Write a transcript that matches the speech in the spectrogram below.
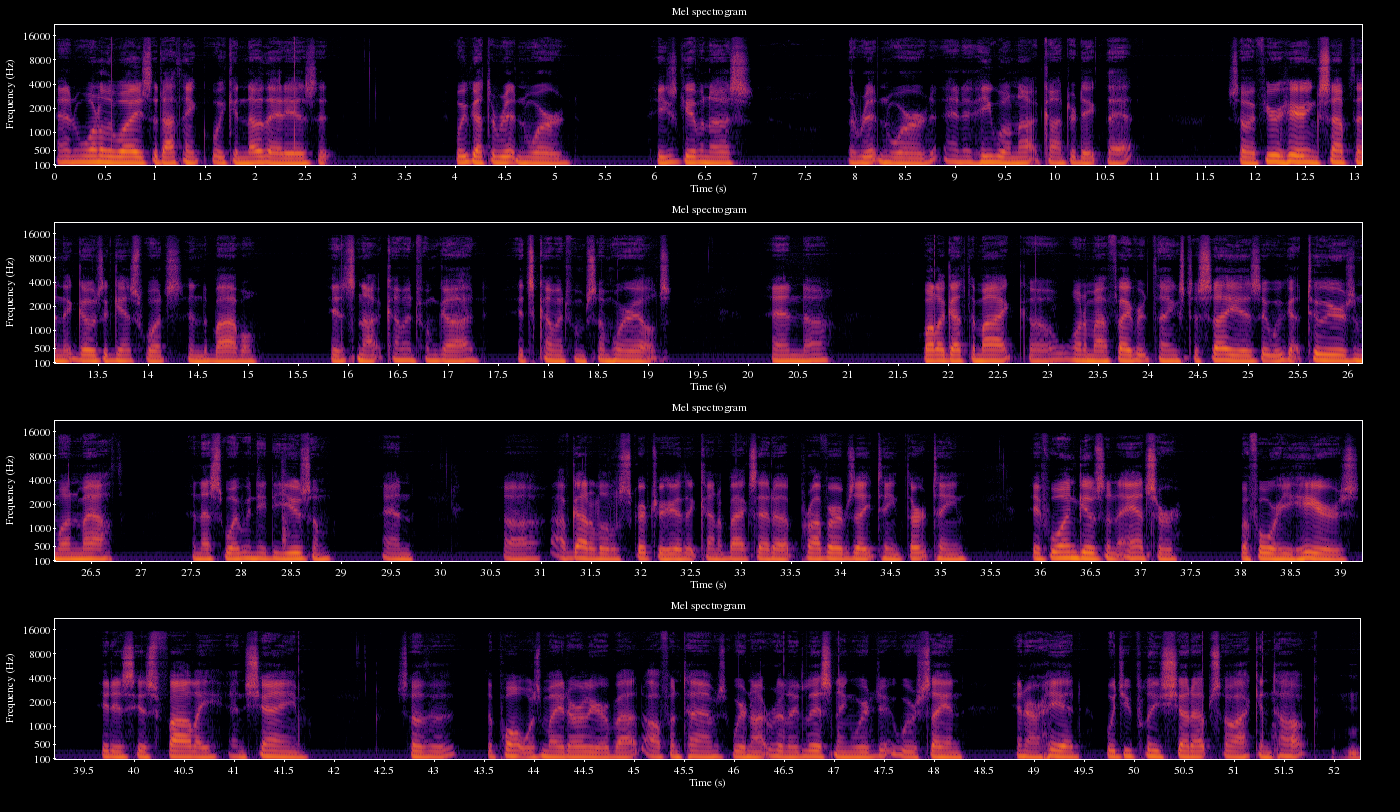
And one of the ways that I think we can know that is that we've got the written word. He's given us the written word, and He will not contradict that. So if you're hearing something that goes against what's in the Bible, it's not coming from God, it's coming from somewhere else. And uh, while I got the mic, uh, one of my favorite things to say is that we've got two ears and one mouth, and that's the way we need to use them. And uh, I've got a little scripture here that kind of backs that up. Proverbs eighteen thirteen. If one gives an answer before he hears, it is his folly and shame. So the the point was made earlier about oftentimes we're not really listening. We're we're saying in our head, "Would you please shut up so I can talk?" Mm-hmm.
